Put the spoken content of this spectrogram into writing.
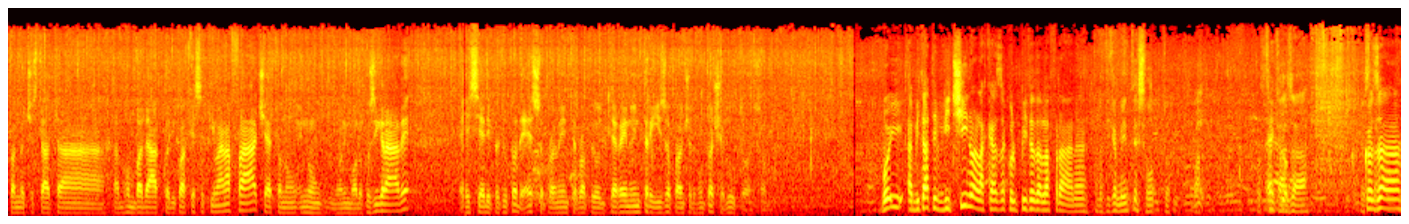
quando c'è stata la bomba d'acqua di qualche settimana fa, certo non, in modo così grave, e si è ripetuto adesso, probabilmente proprio il terreno intriso, però a un certo punto ha ceduto. Insomma. Voi abitate vicino alla casa colpita dalla frana? Praticamente sotto. Questa ecco. casa. Questa cosa,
